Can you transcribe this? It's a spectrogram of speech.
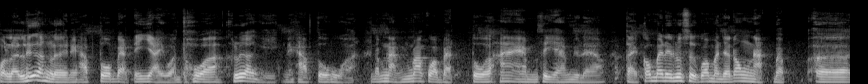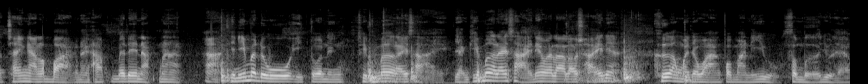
คนละเรื่องเลยนะครับ ตัวแบตนี่ใหญ่กว่าตัวเครื่องอีกนะครับ ตัวหัวน้ำหนักมันมากกว่าแบตตัว5แอมป์4แอมป์อยู่แล้ว แต่ก็ไม่ได้รู้สึกว่ามันจะต้องหนักแบบเออใช้งานลำบากนะครับ ไม่ได้หนักมาก อะทีนี้มาดูอีกตัวหนึ่งทิมเมอร์ไร้สาย อย่างทิมเมอร์ไร้สายเนี่ยเวลาเราใช้เนี่ยเครื่องมันจะวางประมาณนี้อยู่เสมออยู่แล้ว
